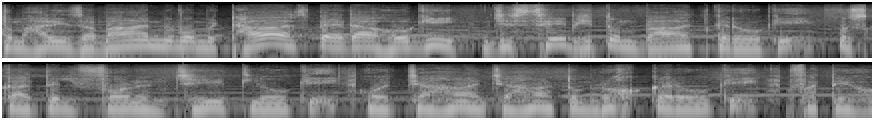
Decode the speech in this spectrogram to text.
तुम्हारी जबान में वो मिठास पैदा होगी, जिससे भी तुम बात करोगे, उसका दिल फ़ौरन जीत लोगे और जहाँ जहाँ तुम रुख करोगे, फतेह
